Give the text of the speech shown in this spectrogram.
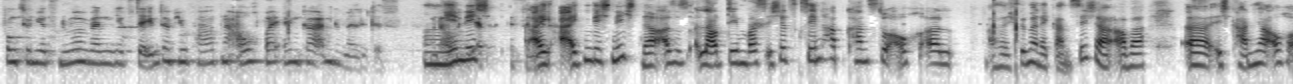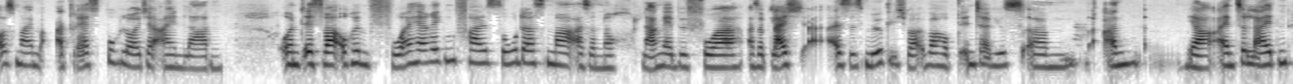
funktioniert es nur, wenn jetzt der Interviewpartner auch bei Enka angemeldet ist. Nee, nicht. Eigentlich nicht, ne? Also laut dem, was ich jetzt gesehen habe, kannst du auch, äh, also ich bin mir nicht ganz sicher, aber äh, ich kann ja auch aus meinem Adressbuch Leute einladen. Und es war auch im vorherigen Fall so, dass man, also noch lange bevor, also gleich als es möglich war, überhaupt Interviews ähm, an, ja, einzuleiten,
